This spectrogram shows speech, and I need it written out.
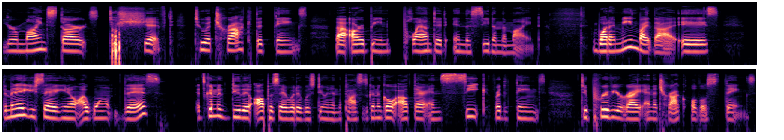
your mind starts to shift to attract the things that are being planted in the seed in the mind. What I mean by that is the minute you say, you know, I want this, it's going to do the opposite of what it was doing in the past. It's going to go out there and seek for the things to prove you're right and attract all those things.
